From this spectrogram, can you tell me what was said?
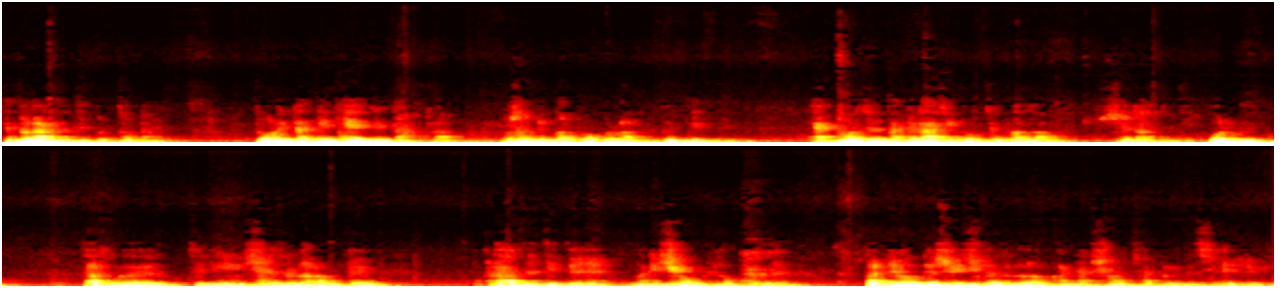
কিন্তু রাজনীতি করতো না তো ওইটা দেখে একদিন ডাকলাম ওর সঙ্গে গল্প করলাম দুই তিন দিন। এক পর্যায়ে তাকে রাজি করতে পারলাম, সে রাজনীতি করবে। তারপরে তিনি সিরাজুল আলমকে রাজনীতিতে মানে সক্রিয় করলেন। তার যে উদ্দেশ্য খান এক সময় ছাত্রলীগের সেক্রেটারি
